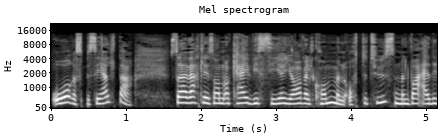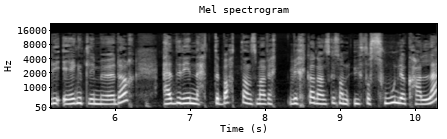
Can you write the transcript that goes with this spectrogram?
året spesielt, da, så har jeg vært litt sånn OK, vi sier ja, velkommen, 8000, men hva er det de egentlig møter? Er det de nettdebattene som har virka ganske sånn uforsonlige og kalde?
